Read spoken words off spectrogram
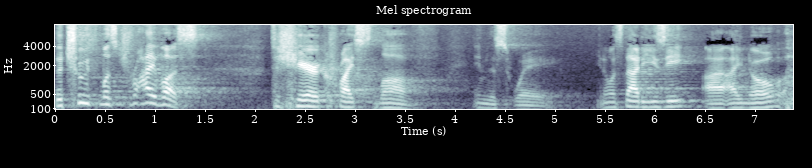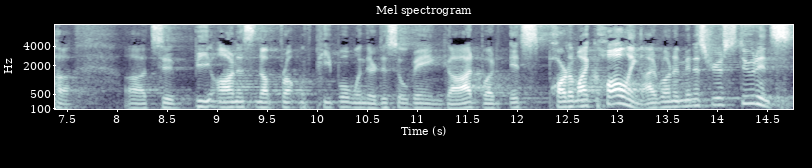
The truth must drive us to share Christ's love in this way. You know, it's not easy, I, I know, uh, uh, to be honest and upfront with people when they're disobeying God, but it's part of my calling. I run a ministry of students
